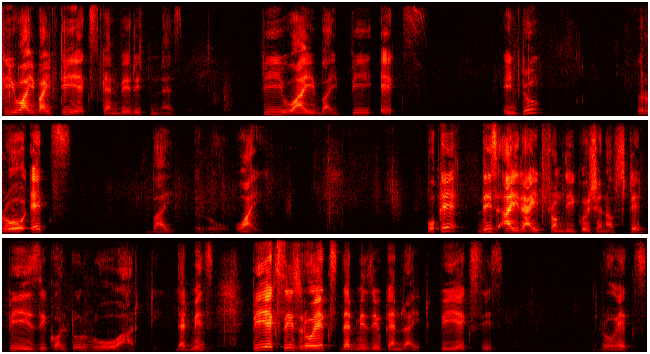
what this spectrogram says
T y by T x can be written as P y by P x into rho x by rho y. Okay. This I write from the equation of state P is equal to rho r t. That means P x is rho x that means you can write P x is rho x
